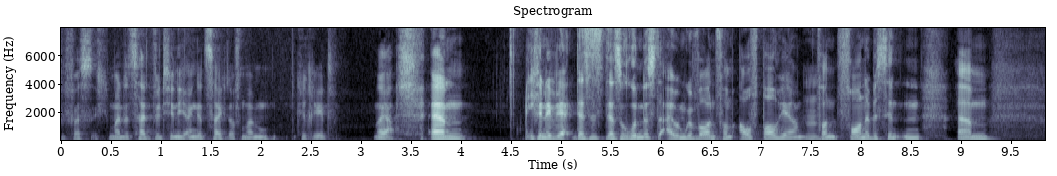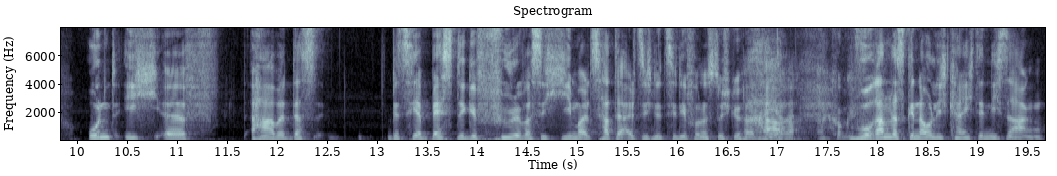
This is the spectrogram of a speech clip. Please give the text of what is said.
ich weiß, ich, meine Zeit wird hier nicht angezeigt auf meinem Gerät. Naja, ähm, ich finde, das ist das rundeste Album geworden vom Aufbau her, von vorne bis hinten. Ähm, und ich äh, habe das bisher beste Gefühl, was ich jemals hatte, als ich eine CD von uns durchgehört habe. Ah, guck. Woran das genau liegt, kann ich dir nicht sagen.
